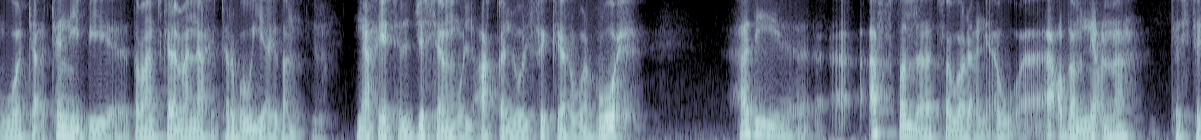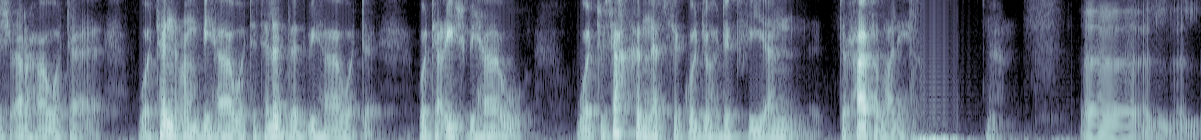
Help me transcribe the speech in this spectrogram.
وتعتني ب طبعا نتكلم عن الناحيه التربويه أيضا نعم. ناحية الجسم والعقل والفكر والروح هذه أفضل أتصور يعني أو أعظم نعمة تستشعرها وت... وتنعم بها وتتلذذ بها وت... وتعيش بها و... وتسخر نفسك وجهدك في أن تحافظ عليها. آه، ال- ال-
